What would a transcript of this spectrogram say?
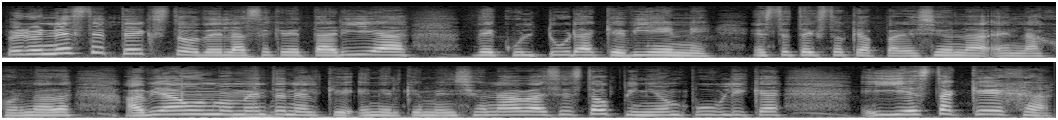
pero en este texto de la Secretaría de Cultura que viene, este texto que apareció en la, en la jornada, había un momento en el que, en el que mencionabas esta opinión pública y esta queja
